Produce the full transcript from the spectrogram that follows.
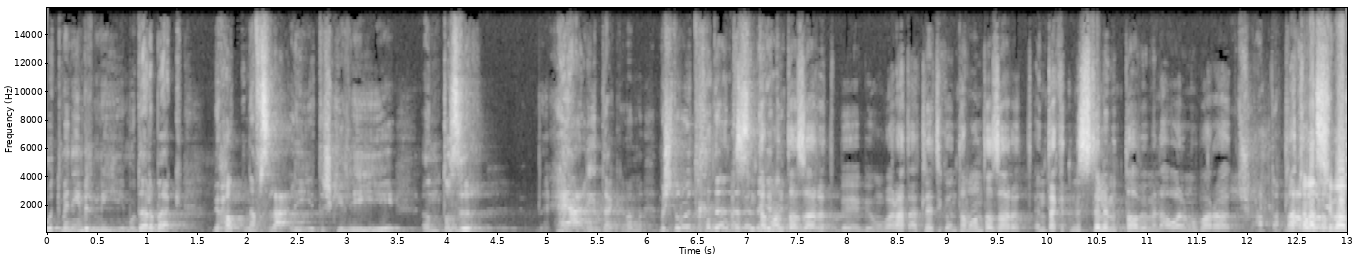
و80% مدربك بيحط نفس العقلية التشكيله اللي هي انتظر هي عقليتك. مش ضروري تاخذها أنت بس أنت ما. انتظرت ب- بمباراة أتلتيكو أنت ما انتظرت. أنت كنت مستلم الطابة من أول مباراة. شو عم تطلع ما خلاص شباب.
